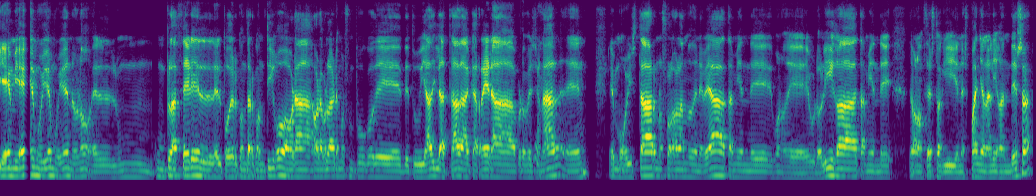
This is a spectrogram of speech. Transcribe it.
Bien, bien, muy bien, muy bien. No, no, un, placer el, poder contar contigo. Ahora, ahora hablaremos un poco de, tu ya dilatada carrera profesional en, Movistar, no solo hablando de NBA, también de, bueno, de Euroliga, también de, baloncesto aquí en España, en la Liga Endesa.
